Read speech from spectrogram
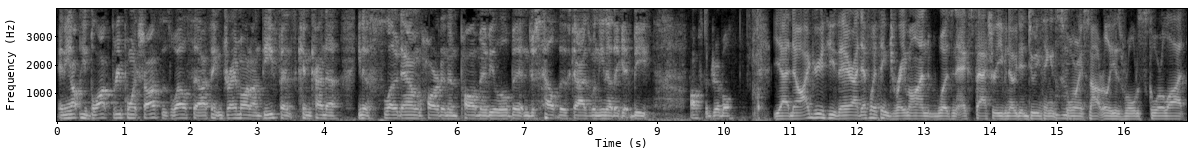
and he he blocked three point shots as well. So I think Draymond on defense can kind of you know slow down Harden and Paul maybe a little bit and just help those guys when you know they get beat off the dribble. Yeah, no, I agree with you there. I definitely think Draymond was an X factor, even though he didn't do anything in mm-hmm. scoring. It's not really his role to score a lot.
